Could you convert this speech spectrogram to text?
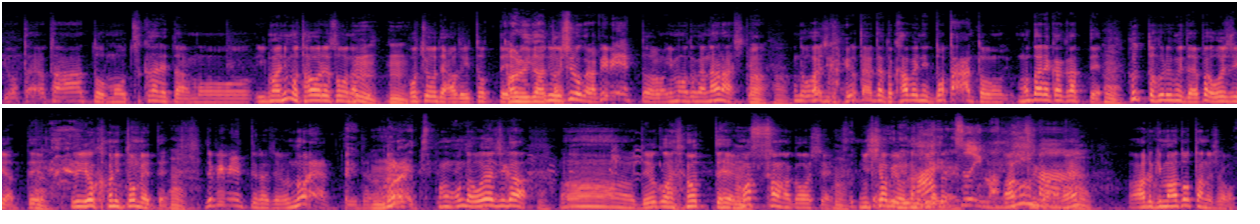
よたよたともう疲れたもう今にも倒れそうなうん。うん。歩調で歩いとって、で後ろからビビッと妹が鳴らして、うんで親父がよたよたと壁にドターンともたれかかって、ふっと振り向いたらやっぱり親父やって、で横に止めて、でビビッてなって「乗れ!」って言ったら「乗れ!」って。言ってほんで親父が「うーん」って横に乗って、真っ青な顔して、日射日をなんか暑いもんね暑いからね、歩き回っとったんでしょ。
